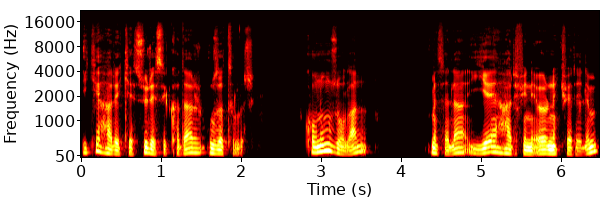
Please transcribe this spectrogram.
iki hareke süresi kadar uzatılır. Konumuz olan mesela Y harfini örnek verelim.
